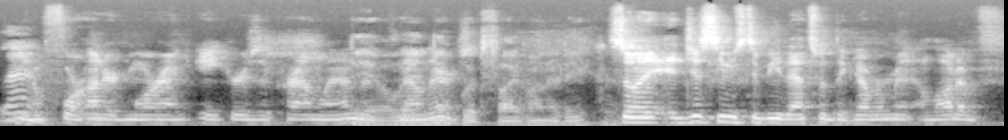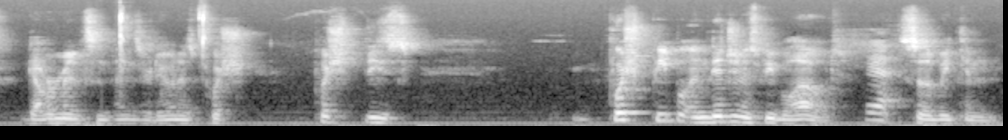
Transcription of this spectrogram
land. you know, four hundred more acres of crown land. that's they'll now end theirs. up with 500 acres So it, it just seems to be that's what the government, a lot of governments and things are doing is push, push these, push people, indigenous people out, Yeah. so that we can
